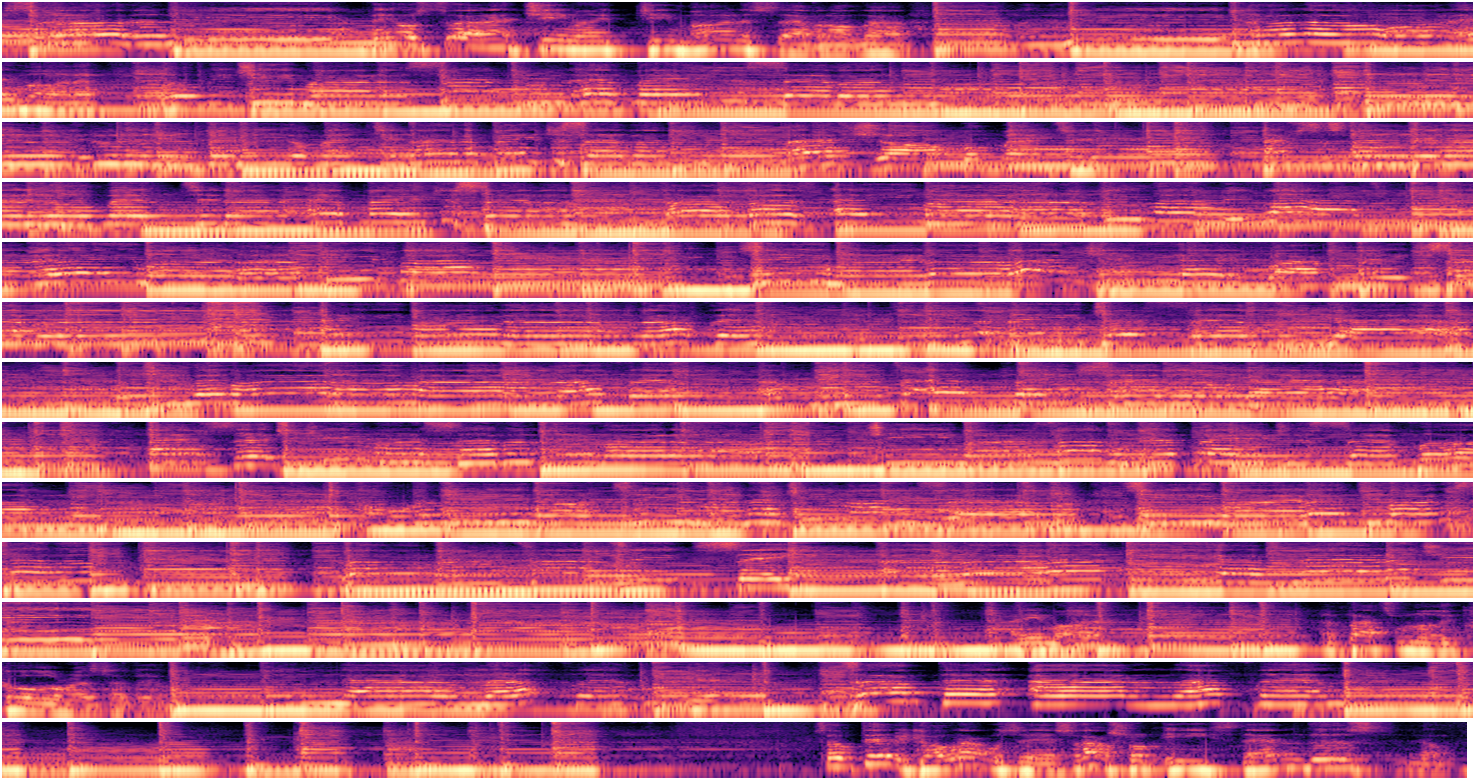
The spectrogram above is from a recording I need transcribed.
Suddenly, I think I was at G, mi- G minor seven on that. Suddenly, I know on A minor will be G minor seven, F major one of the chorus of it. Nothing, yeah. Something out of nothing. So there we go, that was it. So that was from EastEnders. You know,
